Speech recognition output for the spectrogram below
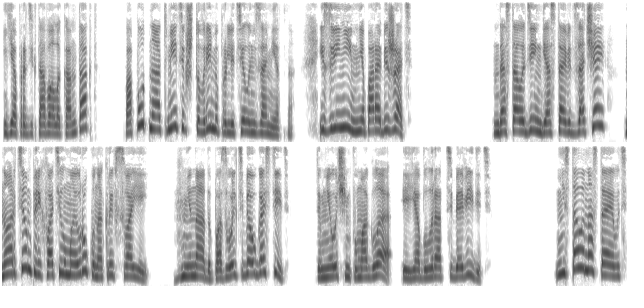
Я продиктовала контакт, попутно отметив, что время пролетело незаметно. «Извини, мне пора бежать». Достала деньги оставить за чай, но Артем перехватил мою руку, накрыв своей. «Не надо, позволь тебя угостить. Ты мне очень помогла, и я был рад тебя видеть». Не стала настаивать,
